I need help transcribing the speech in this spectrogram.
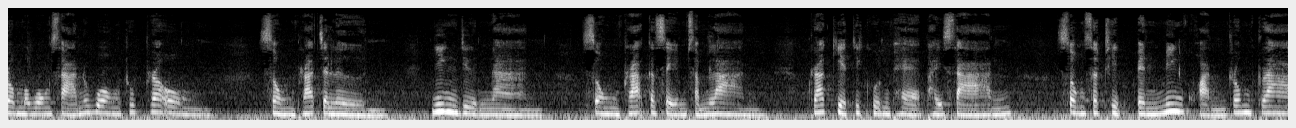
รมวงศานุวงศ์ทุกพระองค์ ทรงพระเจริญ ยิ่งยืนนาน ทรงพระเกษมสำราญ พระเกียรติคุณแผ่ไพศาล ทรงสถิตเป็นมิ่งขวัญร่มเกล้า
